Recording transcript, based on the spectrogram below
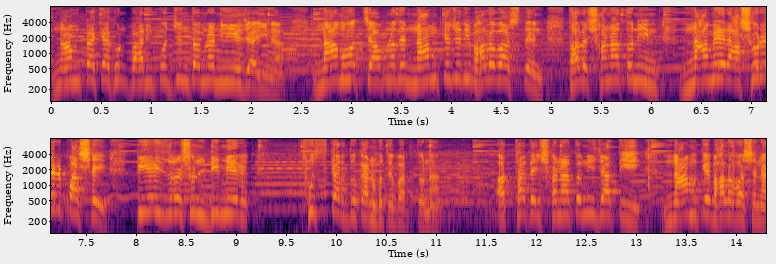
নামটাকে এখন বাড়ি পর্যন্ত আমরা নিয়ে যাই না। নাম হচ্ছে আপনাদের নামকে যদি ভালোবাসতেন, তাহলে সনাতনী নামের আসরের পাশে পিএইচ রসুন ডিমের ফুচকার দোকান হতে পারতো না। অর্থাৎ এই সনাতনী জাতি নামকে ভালোবাসে না,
